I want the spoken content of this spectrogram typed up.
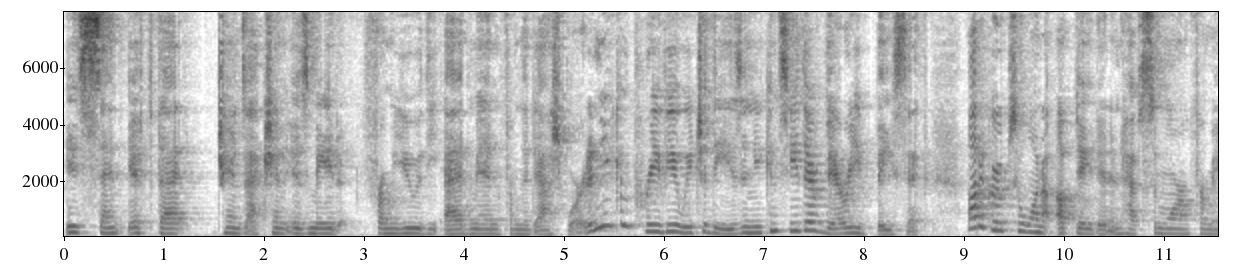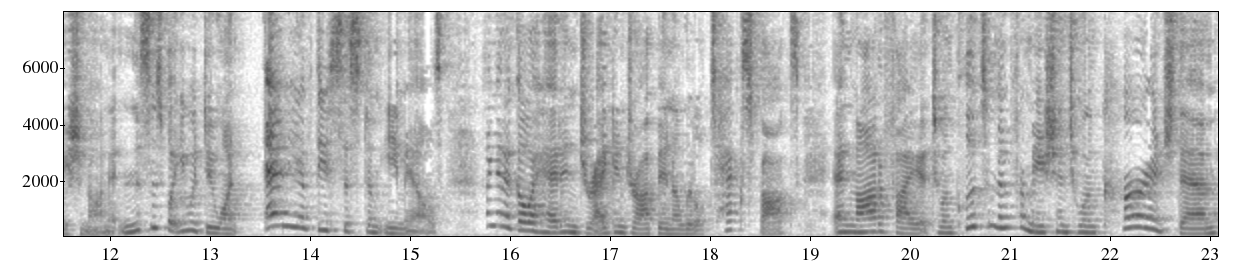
is sent if that transaction is made from you, the admin, from the dashboard. And you can preview each of these and you can see they're very basic. A lot of groups will want to update it and have some more information on it. And this is what you would do on any of these system emails. I'm going to go ahead and drag and drop in a little text box and modify it to include some information to encourage them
